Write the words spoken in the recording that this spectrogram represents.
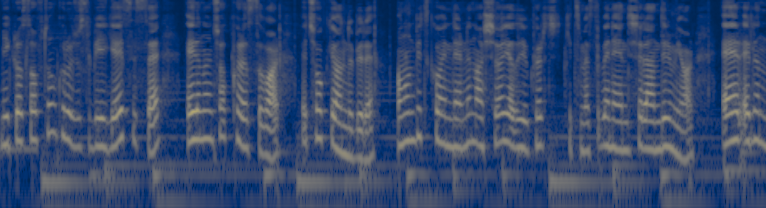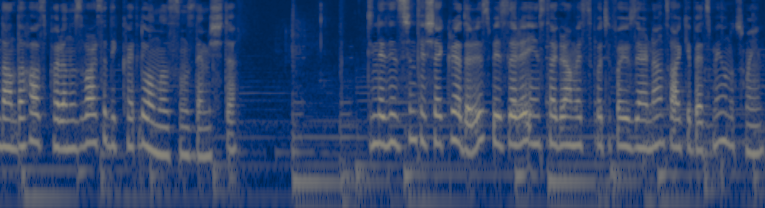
Microsoft'un kurucusu Bill Gates ise Elon'un çok parası var ve çok yönlü biri. Onun bitcoinlerinin aşağı ya da yukarı gitmesi beni endişelendirmiyor. Eğer Elon'dan daha az paranız varsa dikkatli olmalısınız demişti. Dinlediğiniz için teşekkür ederiz. Bizleri Instagram ve Spotify üzerinden takip etmeyi unutmayın.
